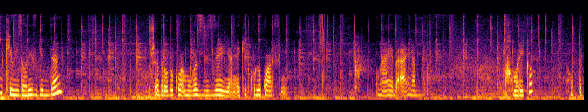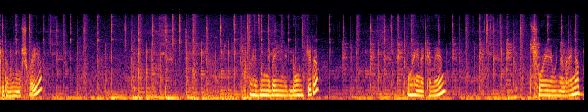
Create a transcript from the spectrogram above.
الكيوي ظريف جدا. مش قادرة أقول لكم بقى مغذي إزاي يعني أكيد كلكم عارفين. ومعايا بقى عنب أحمريكا. نحط كده منه شوية. عايزين نبين اللون كده. وهنا كمان شوية من العنب.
